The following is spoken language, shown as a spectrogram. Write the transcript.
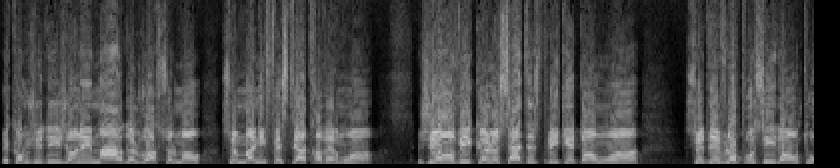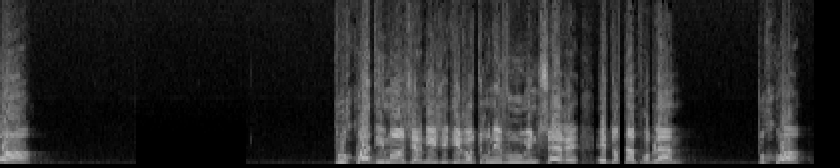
Et comme je dis, j'en ai marre de le voir seulement se manifester à travers moi. J'ai envie que le Saint-Esprit qui est en moi se développe aussi dans toi. Pourquoi dimanche dernier j'ai dit retournez-vous, une sœur est, dans un problème? Pourquoi?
